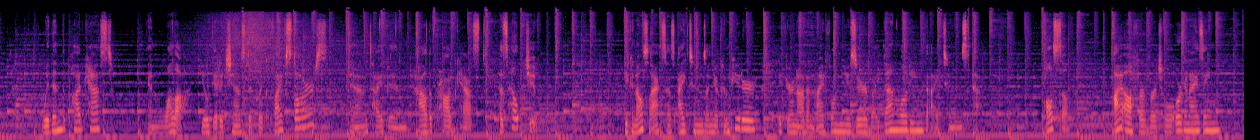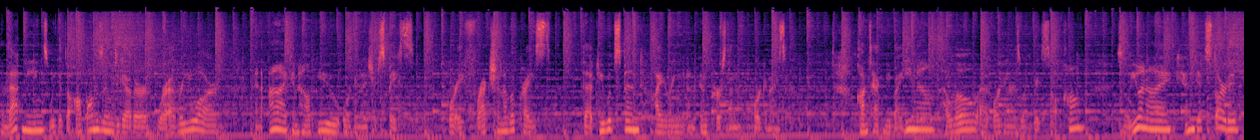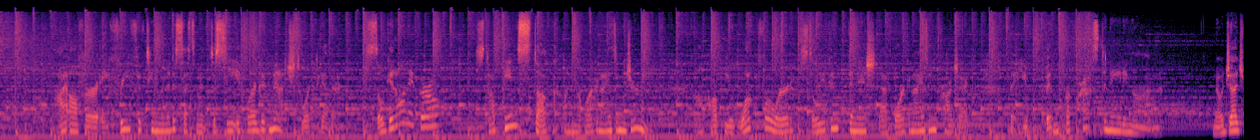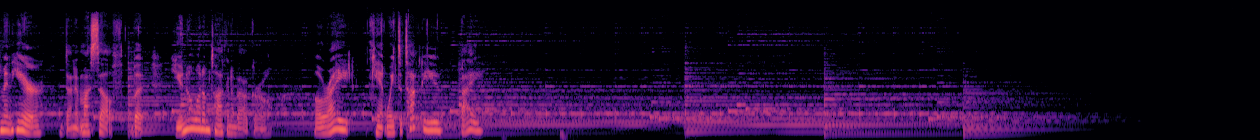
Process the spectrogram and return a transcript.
within the podcast, and voila, you'll get a chance to click five stars and type in how the podcast has helped you. You can also access iTunes on your computer if you're not an iPhone user by downloading the iTunes app. Also, I offer virtual organizing, and that means we get to hop on Zoom together wherever you are, and I can help you organize your space for a fraction of a price that you would spend hiring an in person organizer. Contact me by email hello at organizewithgrace.com so you and I can get started. I offer a free 15 minute assessment to see if we're a good match to work together. So get on it, girl. Stop being stuck on your organizing journey. I'll help you walk forward so you can finish that organizing project that you've been procrastinating on. No judgment here, done it myself, but you know what I'm talking about, girl. All right, can't wait to talk to you. Bye.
